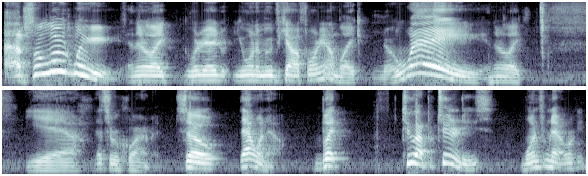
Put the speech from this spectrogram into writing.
"Absolutely!" And they're like, "What? You want to move to California?" I'm like, "No way!" And they're like, "Yeah, that's a requirement." So that went out. But two opportunities: one from networking,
